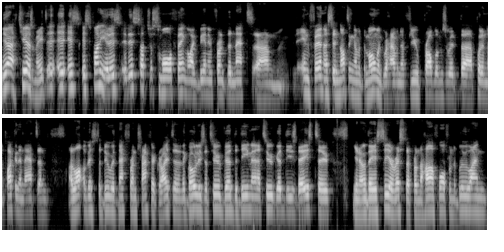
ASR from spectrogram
Yeah, cheers, mate. It, it, it's it's funny. It is it is such a small thing, like being in front of the net. Um, in fairness, in Nottingham at the moment, we're having a few problems with uh, putting the puck in the net, and a lot of it's to do with net front traffic, right? The goalies are too good, the D men are too good these days to, you know, they see a wrister from the half wall, from the blue line.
